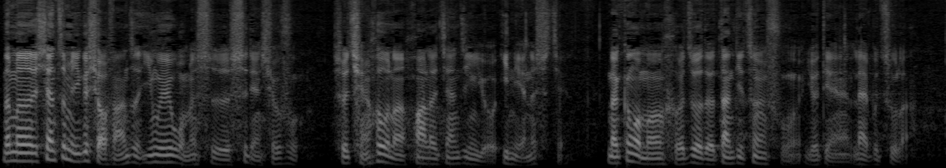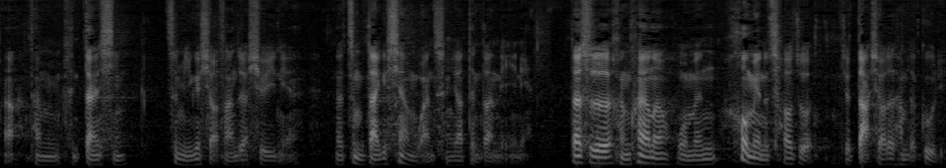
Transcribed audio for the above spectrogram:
那么像这么一个小房子，因为我们是试点修复，所以前后呢花了将近有一年的时间。那跟我们合作的当地政府有点耐不住了，啊，他们很担心这么一个小房子要修一年，那这么大一个项目完成要等到哪一年？但是很快呢，我们后面的操作。就打消了他们的顾虑。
